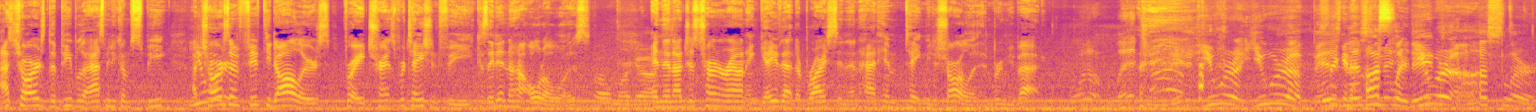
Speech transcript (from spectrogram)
I charged the people that asked me to come speak. I charged were- them fifty dollars for a transportation fee because they didn't know how old I was. Oh my god. And then I just turned around and gave that to Bryson and had him take me to Charlotte and bring me back. What a legend, dude! You were a, you were a business hustler, dude. You were a hustler.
